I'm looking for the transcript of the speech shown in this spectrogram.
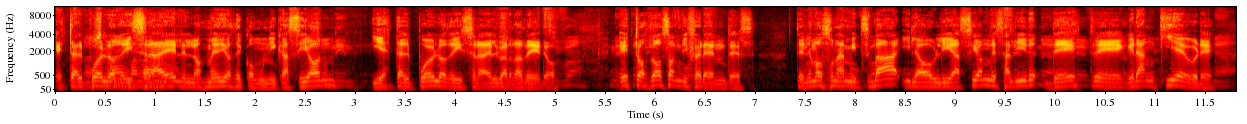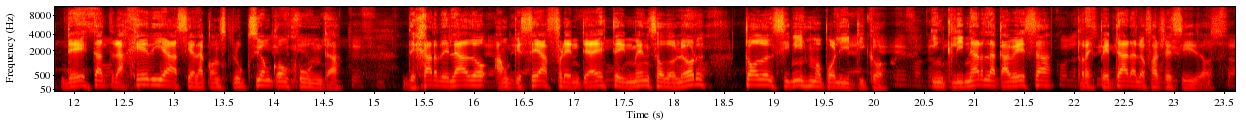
Está el pueblo de Israel en los medios de comunicación y está el pueblo de Israel verdadero. Estos dos son diferentes. Tenemos una mitzvah y la obligación de salir de este gran quiebre, de esta tragedia hacia la construcción conjunta dejar de lado, aunque sea frente a este inmenso dolor, todo el cinismo político, inclinar la cabeza, respetar a los fallecidos.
